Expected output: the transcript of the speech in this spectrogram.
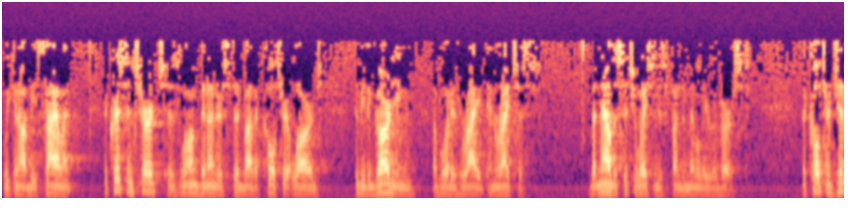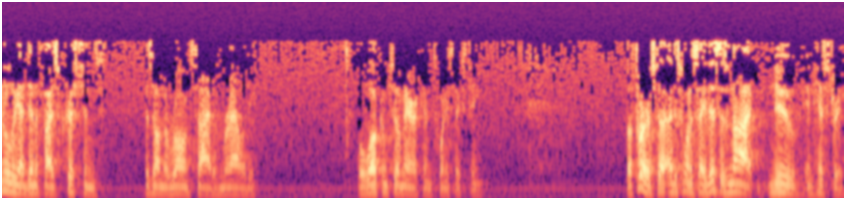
"We Cannot Be Silent." The Christian church has long been understood by the culture at large to be the guardian of what is right and righteous. But now the situation is fundamentally reversed. The culture generally identifies Christians as on the wrong side of morality. Well, welcome to America in 2016. But first, I just want to say this is not new in history,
